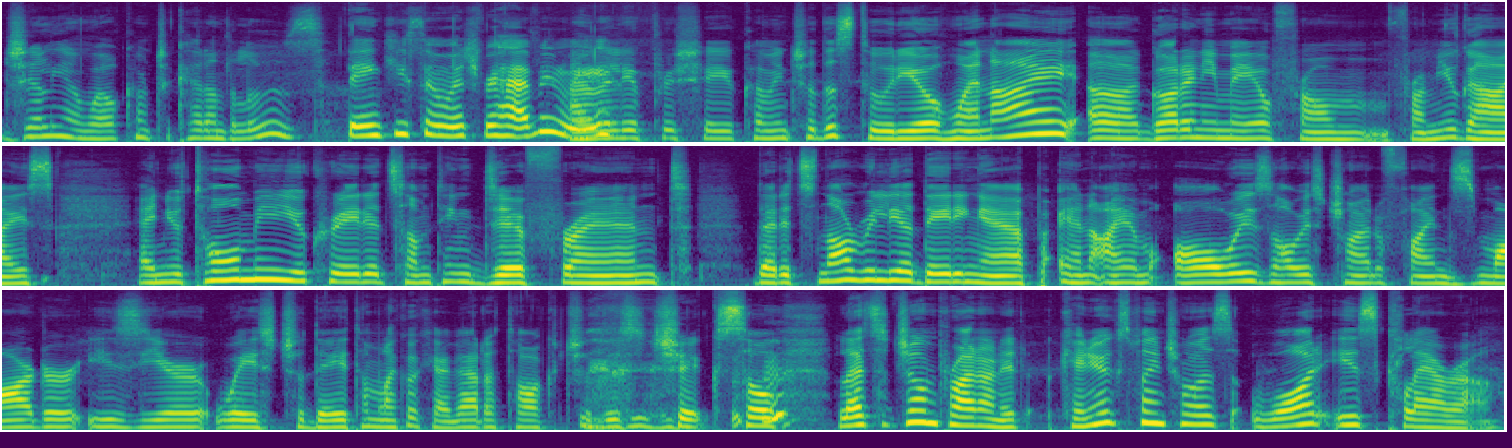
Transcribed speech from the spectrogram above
Jillian, welcome to Kat on the Loose. Thank you so much for having me. I really appreciate you coming to the studio. When I uh, got an email from from you guys, and you told me you created something different, that it's not really a dating app, and I am always always trying to find smarter, easier ways to date. I'm like, okay, I gotta talk to this chick. So let's jump right on it. Can you explain to us what is Clara?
